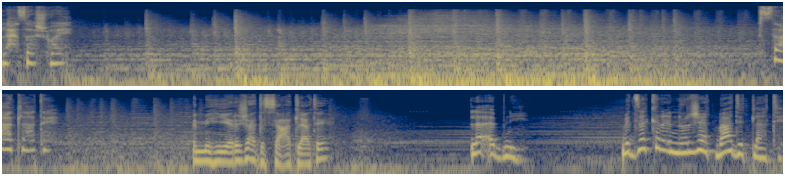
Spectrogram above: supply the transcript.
لحظة شوي الساعة ثلاثة أمي هي رجعت الساعة ثلاثة؟ لا ابني بتذكر إنه رجعت بعد ثلاثة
